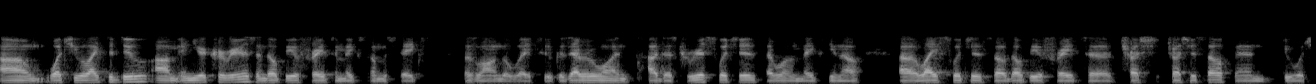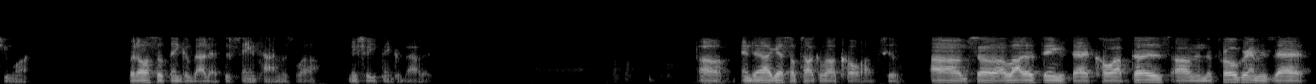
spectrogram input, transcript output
um, what you like to do um, in your careers and don't be afraid to make some mistakes along the way too, because everyone uh, does career switches. Everyone makes you know uh, life switches, so don't be afraid to trust trust yourself and do what you want. But also think about it at the same time as well. Make sure you think about it. Oh, and then I guess I'll talk about co-op too. Um, so a lot of things that co-op does um, in the program is that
